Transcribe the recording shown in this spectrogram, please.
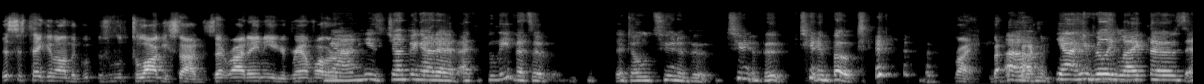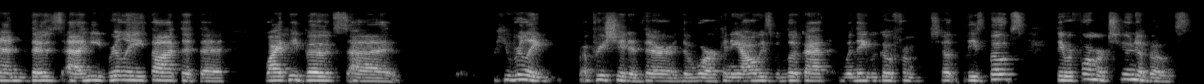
this is taken on the, the Tulagi side. Is that right, Amy? Your grandfather? Yeah, and he's jumping out of I believe that's a an old tuna boot, tuna boot, tuna boat. Right. Um, yeah, he really liked those, and those uh, he really thought that the YP boats. Uh, he really appreciated their the work, and he always would look at when they would go from these boats. They were former tuna boats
